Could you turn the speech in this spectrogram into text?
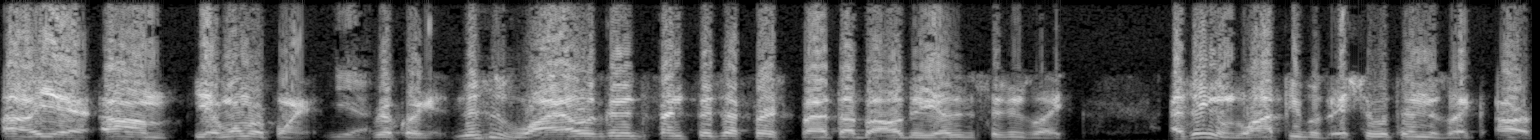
uh, yeah, um, yeah, one more point. Yeah. Real quick. This is why I was going to defend Fizz at first, but I thought about all the other decisions. Like, I think a lot of people's issue with him is, like, our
